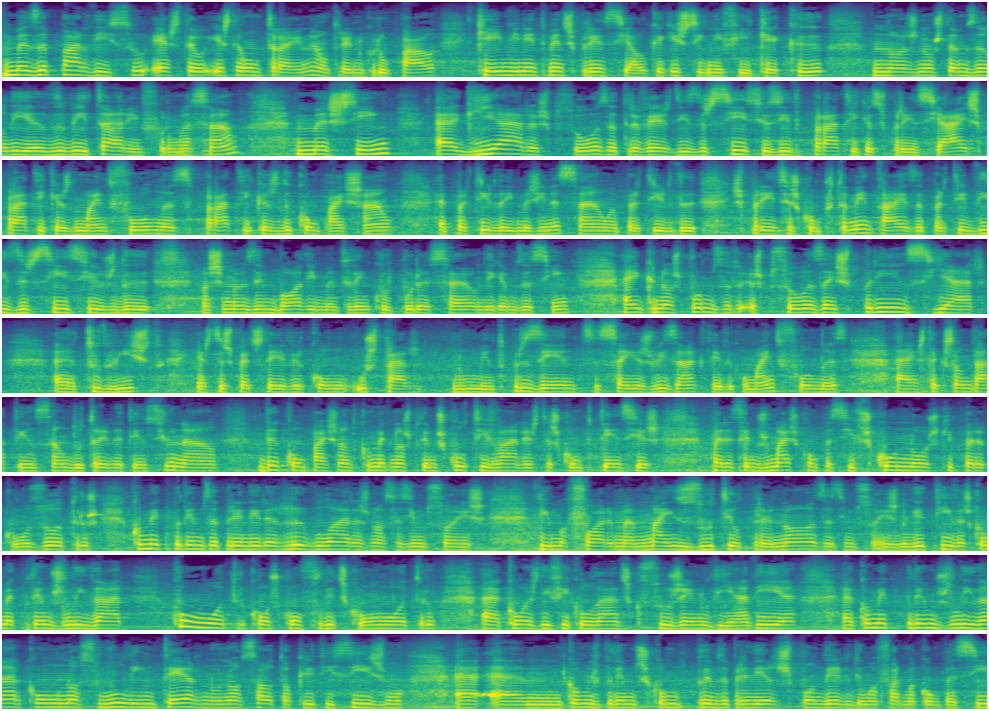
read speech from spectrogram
Mas a par disso, este, este é um treino, é um treino grupal que é eminentemente experiencial. O que é que isto significa? É que nós não estamos ali a debitar informação, mas sim a guiar as pessoas através de exercícios e de práticas experienciais, práticas de mindfulness, práticas de compaixão, a partir da imaginação, a partir de experiências comportamentais, a partir de exercícios de, nós chamamos de embodiment, de incorporação, digamos assim, em que nós pomos as pessoas a experienciar uh, tudo isto. Estes aspectos têm a ver com o estar no momento presente, sem ajuizar, que tem a ver com mindfulness, uh, esta questão da atenção, do treino atencional, da compaixão, de como é que nós podemos cultivar estas competências para sermos mais compassivos connosco e para com os outros, como é que podemos aprender a regular as nossas emoções de uma forma mais útil para nós, as emoções negativas, como é que podemos lidar com o outro, com os conflitos com o outro, ah, com as dificuldades que surgem no dia a dia, ah, como é que podemos lidar com o nosso bullying interno, o nosso autocriticismo, ah, como, podemos, como podemos aprender a responder de uma forma compassiva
